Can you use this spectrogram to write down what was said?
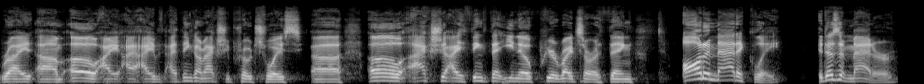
right? Um, oh, I I I think I'm actually pro-choice. Uh, oh, actually, I think that you know queer rights are a thing. Automatically, it doesn't matter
